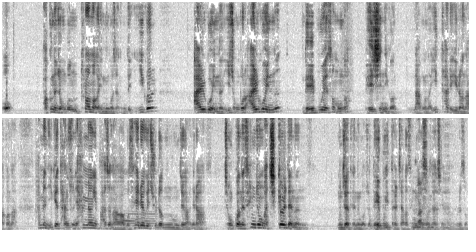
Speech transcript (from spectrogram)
어 박근혜 정부는 트라우마가 있는 거잖아요. 근데 이걸 알고 있는 이 정보를 알고 있는 내부에서 뭔가 배신이건 나거나 이탈이 일어나거나 하면 이게 단순히 한 명이 빠져나가고 세력이 줄어드는 문제가 아니라 정권의 생존과 직결되는 문제가 되는 거죠. 내부 이탈자가 생기는 것 맞습니다. 자체가. 네. 그래서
